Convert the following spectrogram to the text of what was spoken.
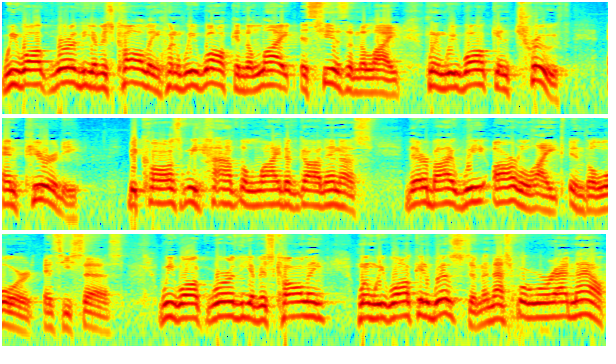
We walk worthy of his calling when we walk in the light as he is in the light, when we walk in truth and purity because we have the light of God in us. Thereby we are light in the Lord, as he says. We walk worthy of his calling when we walk in wisdom, and that's where we're at now.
